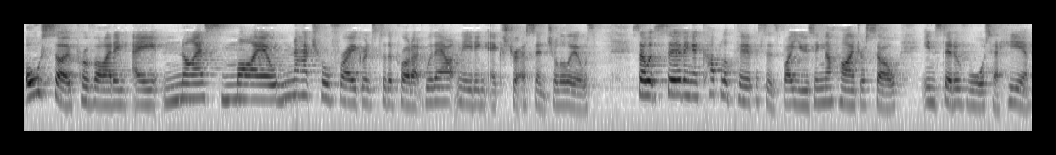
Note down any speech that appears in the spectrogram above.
also providing a nice, mild, natural fragrance to the product without needing extra essential oils. So it's serving a couple of purposes by using the hydrosol instead of water here.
